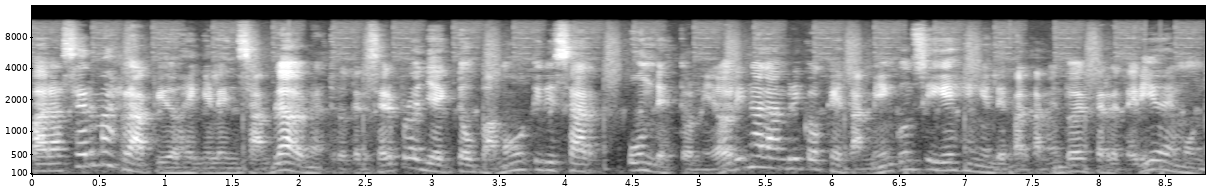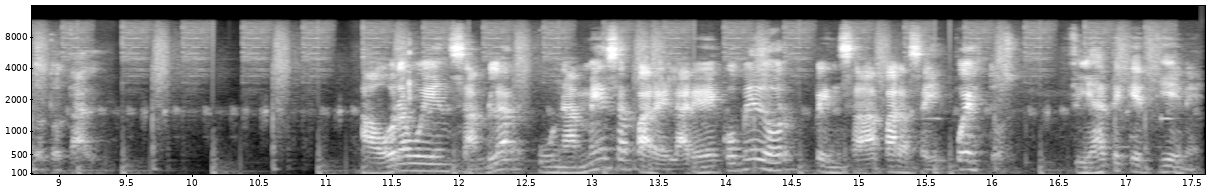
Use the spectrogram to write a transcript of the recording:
Para ser más rápidos en el ensamblado de nuestro tercer proyecto vamos a utilizar un destornillador inalámbrico que también consigues en el departamento de ferretería de Mundo Total. Ahora voy a ensamblar una mesa para el área de comedor pensada para 6 puestos. Fíjate que tiene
